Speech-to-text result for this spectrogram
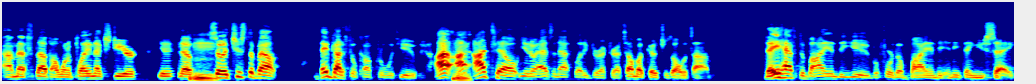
I messed up. I want to play next year. You know, mm. so it's just about they've got to feel comfortable with you. I, mm. I I tell you know as an athletic director, I tell my coaches all the time, they have to buy into you before they'll buy into anything you say.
